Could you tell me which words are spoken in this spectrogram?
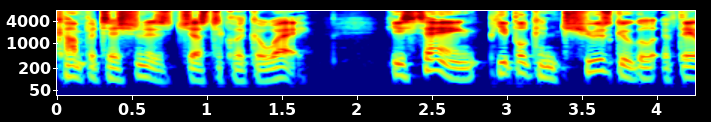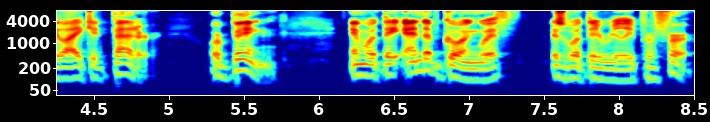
competition is just a click away. He's saying people can choose Google if they like it better, or Bing, and what they end up going with is what they really prefer.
